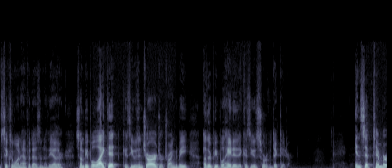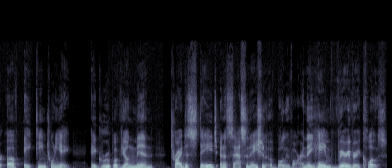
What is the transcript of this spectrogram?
six of one, half a dozen of the other. Some people liked it because he was in charge or trying to be, other people hated it because he was sort of a dictator. In September of 1828, a group of young men tried to stage an assassination of Bolivar, and they came very, very close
